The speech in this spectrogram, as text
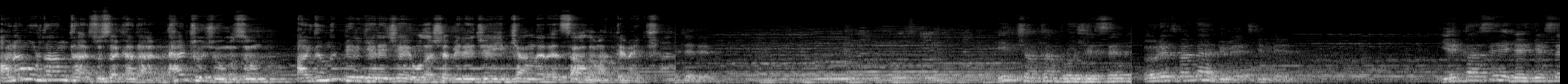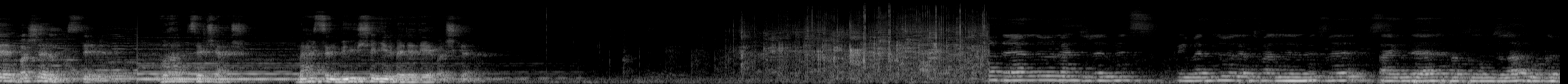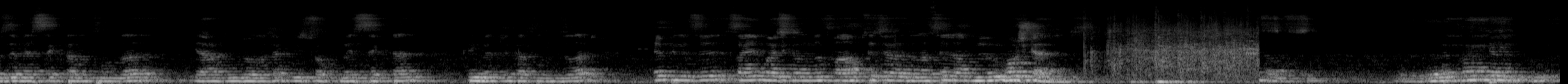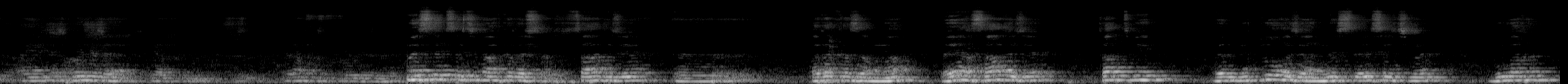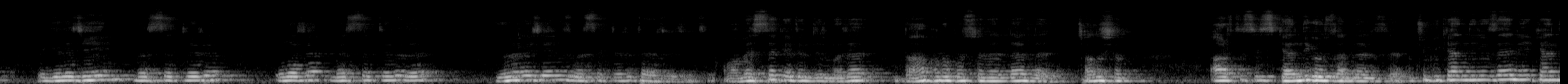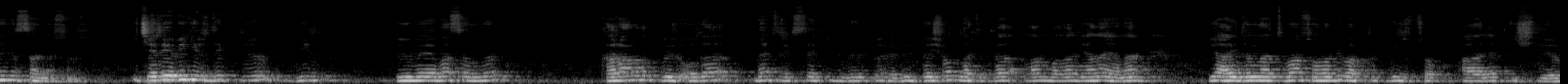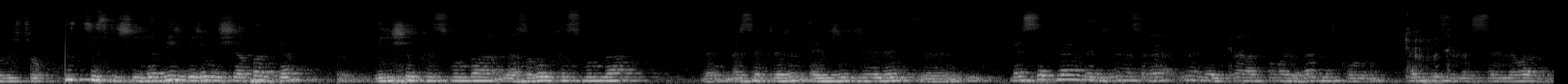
Anamur'dan Tarsus'a kadar her çocuğumuzun aydınlık bir geleceğe ulaşabileceği imkanları sağlamak demek. İlk Çantam Projesi Öğretmenler Günü etkinliği. YKS LGS Başarı Listeleri. Vahap Seçer, Mersin Büyükşehir Belediye Başkanı. Değerli öğrencilerimiz, kıymetli öğretmenlerimiz ve saygıdeğer katılımcılar burada bize meslek tanıtımında yardımcı olacak birçok meslekten kıymetli katılımcılar. Hepinizi Sayın Başkanımız Vahap Seçer adına selamlıyorum. Hoş geldiniz. Ee, Öğretmenken ayrıca projeler yaptım. Erasmus projeleri. Meslek seçimi arkadaşlar sadece e, para kazanma veya sadece tatmin ve mutlu olacağın mesleği seçme, bunların ve geleceğin meslekleri olacak mesleklere de yöneleceğiniz meslekleri tercih edeceksiniz. Ama meslek edindirmede daha profesyonellerle çalışın. Artı siz kendi gözlemlerinizi yapın. Çünkü kendinizi en iyi kendiniz sanıyorsunuz. İçeriye bir girdik bir düğmeye basıldı. Karanlık bir oda Matrix'teki gibi böyle bir 5-10 dakika lambalar yana yana bir aydınlatma sonra bir baktık birçok alet işliyor birçok 300 kişiyle bir birim iş yaparken bilişim kısmında, yazılım kısmında ve mesleklerin evrildiğini e, mesleklerle ilgili mesela yine gelirken aklıma gelen bir konu hepimizin mesleğinde vardır.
